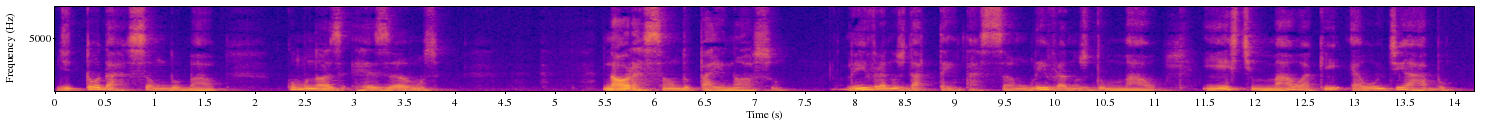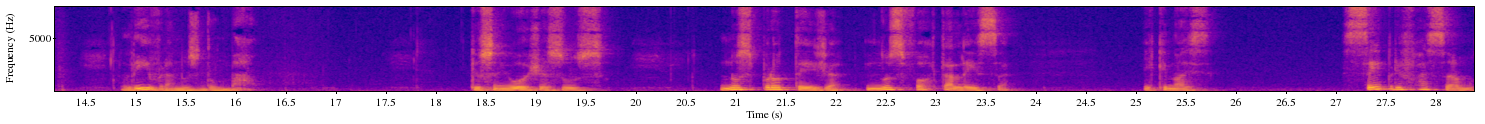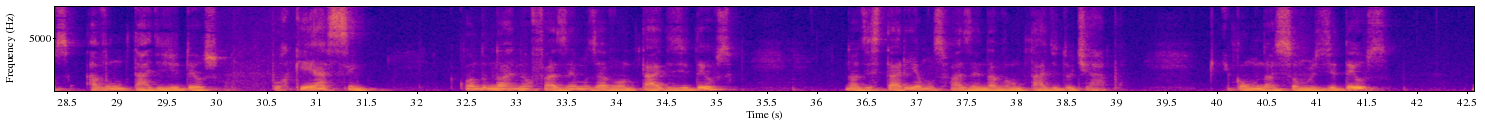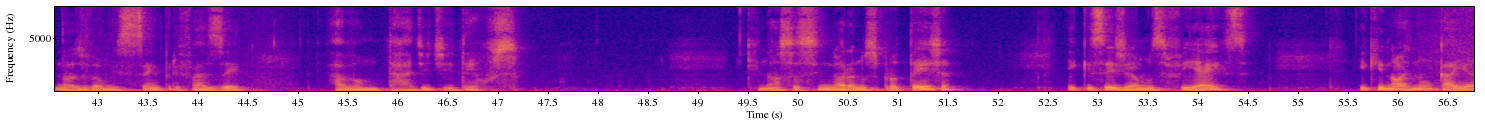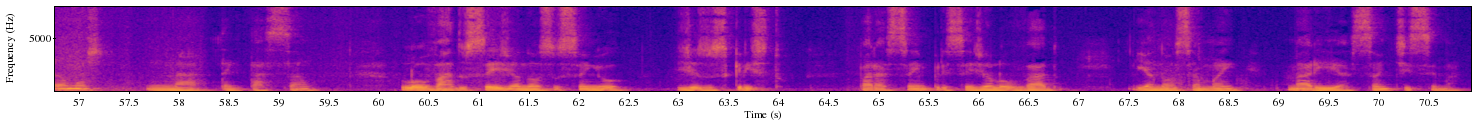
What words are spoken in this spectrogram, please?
de toda ação do mal, como nós rezamos na oração do Pai Nosso. Livra-nos da tentação, livra-nos do mal. E este mal aqui é o diabo. Livra-nos do mal que o Senhor Jesus nos proteja, nos fortaleça e que nós sempre façamos a vontade de Deus, porque é assim. Quando nós não fazemos a vontade de Deus, nós estaríamos fazendo a vontade do diabo. E como nós somos de Deus, nós vamos sempre fazer a vontade de Deus. Que Nossa Senhora nos proteja e que sejamos fiéis e que nós não caiamos na tentação. Louvado seja nosso Senhor Jesus Cristo, para sempre seja louvado, e a nossa mãe, Maria Santíssima.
